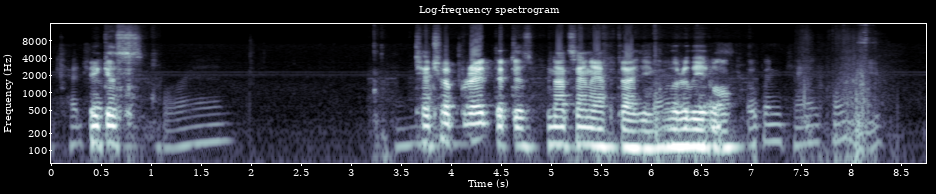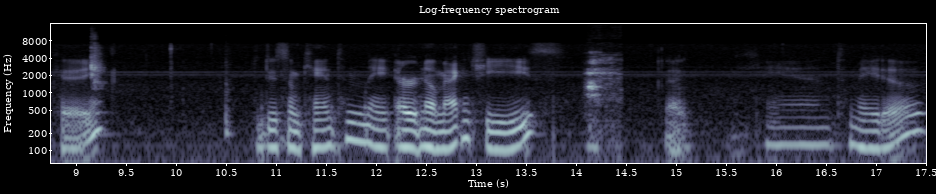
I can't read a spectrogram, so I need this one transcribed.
Ketchup. Make us bread. Ketchup bread. That does not sound appetizing, So literally at all. Open canned corned beef. Okay. Do some canned tomato, or no, mac and cheese. So, canned tomatoes.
